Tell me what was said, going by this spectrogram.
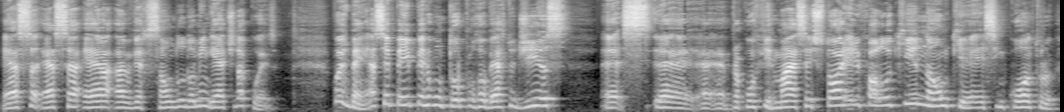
Essa, essa é a versão do Dominguete da coisa. Pois bem, a CPI perguntou para o Roberto Dias é, é, para confirmar essa história, ele falou que não, que esse encontro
